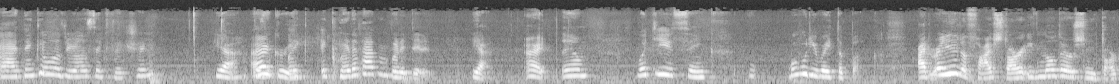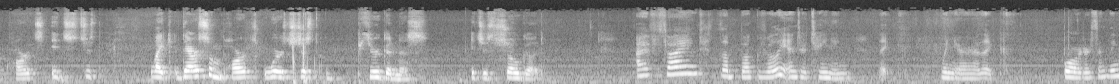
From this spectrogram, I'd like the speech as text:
I think it was realistic fiction. Yeah, I agree. Like it could have happened, but it didn't. yeah. All right, Liam, what do you think? What would you rate the book? I'd rate it a five star, even though there are some dark parts. It's just like there are some parts where it's just pure goodness. It's just so good. I find the book really entertaining. Like when you're like bored or something,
